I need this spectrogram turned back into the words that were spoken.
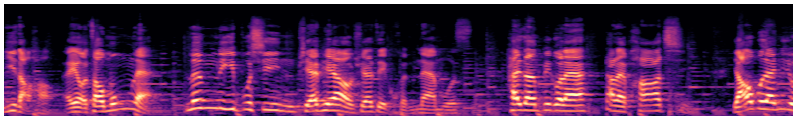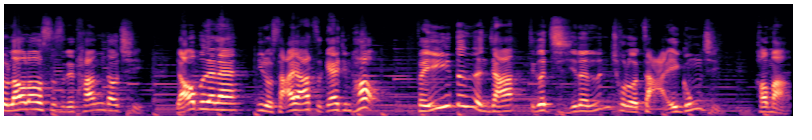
你倒好，哎呦，找猛男，能力不行，偏偏要选择困难模式，还让别个呢打来爬起，要不然你就老老实实的躺到起，要不然呢你就撒丫子赶紧跑，非等人家这个技能冷却了再攻击，好嘛，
